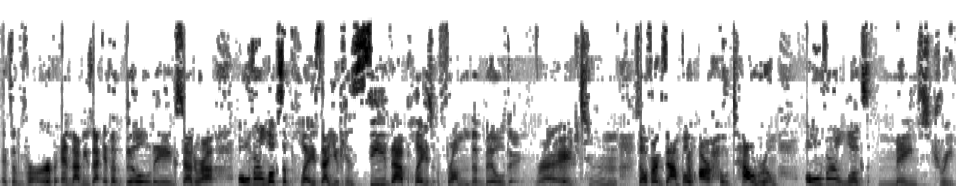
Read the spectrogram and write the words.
it's a verb, and that means that if a building, etc., overlooks a place, that you can see that place from the building, right? Hmm. So for example, our hotel room overlooks Main Street.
